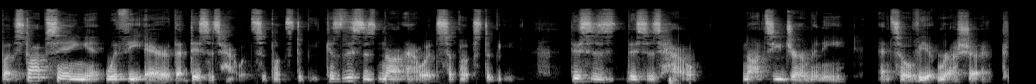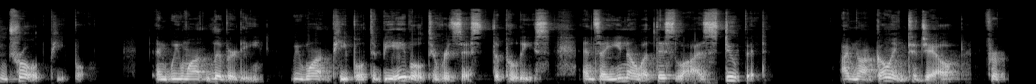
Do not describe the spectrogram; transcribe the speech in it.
but stop saying it with the air that this is how it's supposed to be, because this is not how it's supposed to be. This is this is how Nazi Germany and Soviet Russia controlled people. And we want liberty. We want people to be able to resist the police and say, you know what, this law is stupid. I'm not going to jail for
